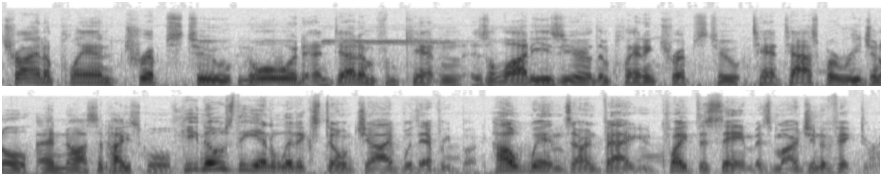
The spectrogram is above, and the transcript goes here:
Trying to plan trips to Norwood and Dedham from Canton is a lot easier than planning trips to Tantasqua Regional and Nauset High School. He knows the analytics don't jive with everybody. How wins aren't valued quite the same as margin of victory.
